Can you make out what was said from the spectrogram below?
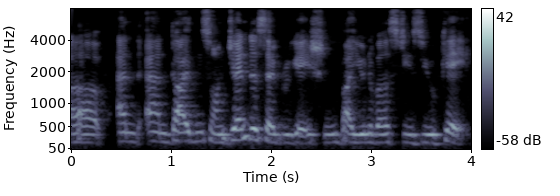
uh, and, and guidance on gender segregation by Universities UK.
